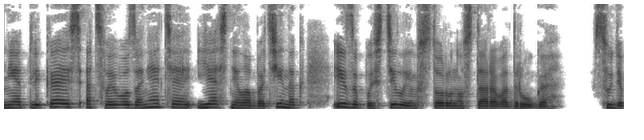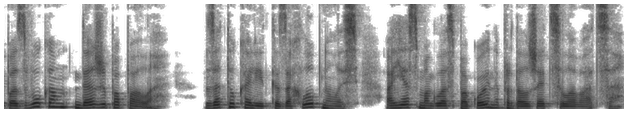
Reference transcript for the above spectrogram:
Не отвлекаясь от своего занятия, я сняла ботинок и запустила им в сторону старого друга. Судя по звукам, даже попала. Зато калитка захлопнулась, а я смогла спокойно продолжать целоваться.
